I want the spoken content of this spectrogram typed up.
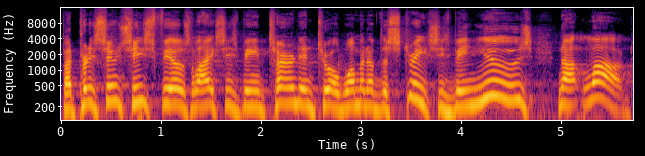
But pretty soon she feels like she's being turned into a woman of the street. She's being used, not loved.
